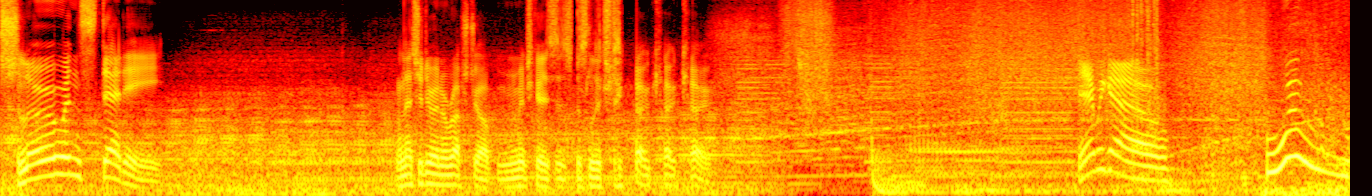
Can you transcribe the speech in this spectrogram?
Slow and steady. Unless you're doing a rush job, in which case it's just literally go, go, go. Here we go. Woo!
